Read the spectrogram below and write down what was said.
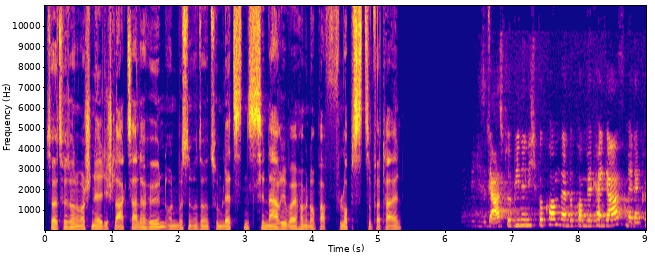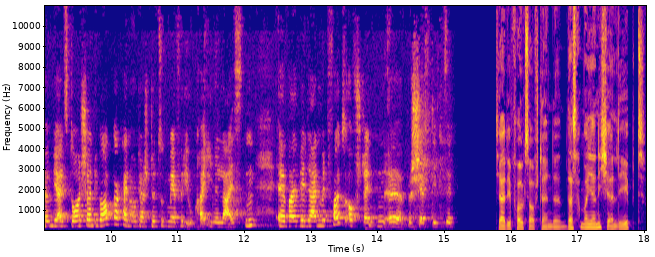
So, jetzt müssen wir nochmal schnell die Schlagzahl erhöhen und müssen uns zum letzten Szenario, weil wir haben noch ein paar Flops zu verteilen Gasturbine nicht bekommen, dann bekommen wir kein Gas mehr. Dann können wir als Deutschland überhaupt gar keine Unterstützung mehr für die Ukraine leisten, äh, weil wir dann mit Volksaufständen äh, beschäftigt sind. Tja, die Volksaufstände, das haben wir ja nicht erlebt.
